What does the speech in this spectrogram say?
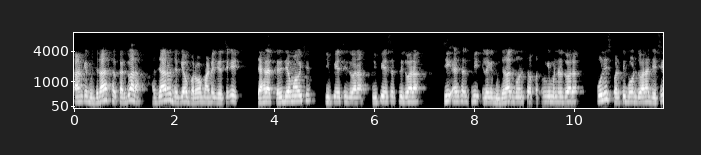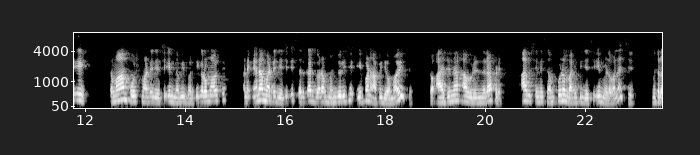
કારણ કે ગુજરાત સરકાર દ્વારા હજારો જગ્યાઓ ભરવા માટે જે છે એ જાહેરાત કરી દેવામાં આવી છે. જીપીએસસી દ્વારા જીપીએસએસબી દ્વારા જીએસએસબી એટલે કે ગુજરાત ગૌણ સેવા પસંદગી મંડળ દ્વારા, પોલીસ ભરતી બોર્ડ દ્વારા જે છે એ તમામ પોસ્ટ માટે જે છે એ નવી ભરતી કરવામાં આવશે અને એના માટે જે છે એ સરકાર દ્વારા મંજૂરી છે એ પણ આપી દેવામાં આવી છે. તો આજના આ વિડીયોની અંદર આપણે આ વિશેની સંપૂર્ણ માહિતી જે છે એ મેળવવાના છે. મિત્રો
